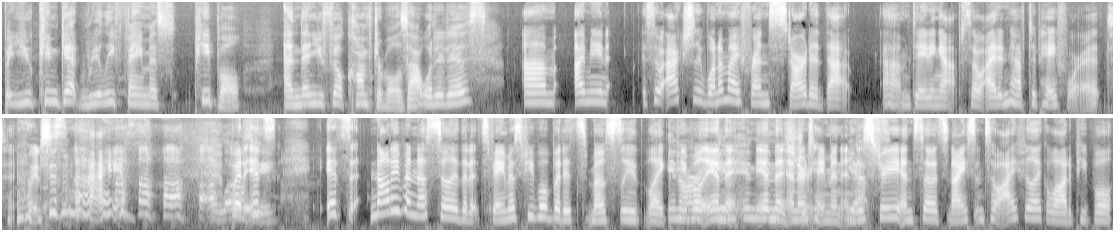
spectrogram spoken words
But you can get really famous people, and then you feel comfortable. Is that what it is? Um, I mean, so actually, one of my friends started that um, dating app, so I didn't have to pay for it, which is nice. but it's it's not even necessarily that it's famous people, but it's mostly like In people our- in, in- the in the in the industry. entertainment Yes. industry, and so it's nice. And so I feel like a lot of people,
